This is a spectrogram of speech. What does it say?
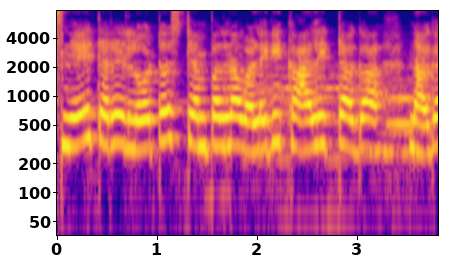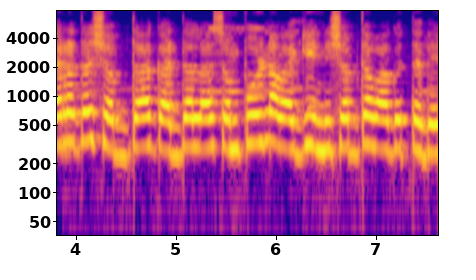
ಸ್ನೇಹಿತರೆ, ಲೋಟಸ್ ಟೆಂಪಲ್ನ ಒಳಗೆ ಕಾಲಿಟ್ಟಾಗ ನಗರದ ಶಬ್ದ, ಗದ್ದಲ ಸಂಪೂರ್ಣವಾಗಿ ನಿಶಬ್ದವಾಗುತ್ತದೆ.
